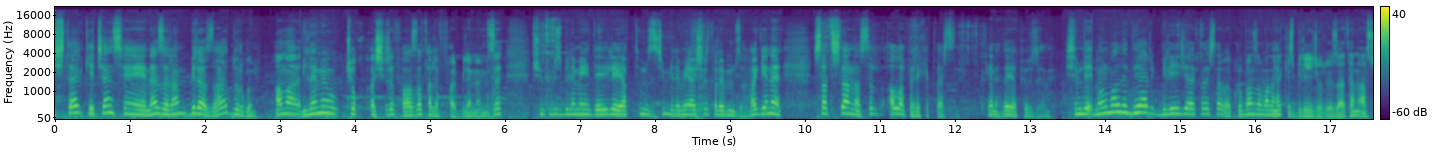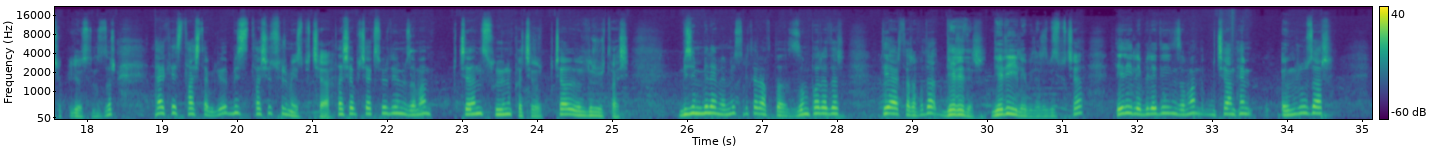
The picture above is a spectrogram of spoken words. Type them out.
İşler geçen seneye nazaran biraz daha durgun. Ama bileme çok aşırı fazla talep var bilememize. Çünkü biz bilemeyi deriyle yaptığımız için bilemeye aşırı talebimiz var. Ha gene satışlar nasıl? Allah bereket versin. Gene de yapıyoruz yani. Şimdi normalde diğer bileyici arkadaşlar var. Kurban zamanı herkes bileyici oluyor zaten. Az çok biliyorsunuzdur. Herkes taş da biliyor. Biz taşı sürmeyiz bıçağa. Taşa bıçak sürdüğümüz zaman bıçağın suyunu kaçırır. Bıçağı öldürür taş. Bizim bilememiz bir tarafta zımparadır, diğer tarafı da deridir. Deri ile biliriz biz bıçağı. Deri ile bilediğin zaman bıçağın hem ömrü uzar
